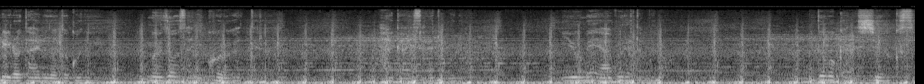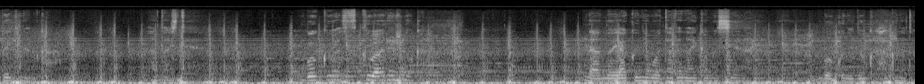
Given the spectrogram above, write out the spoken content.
リロタイルのとこに。無造作に転がってる。破壊されたもの。夢破れたもの。どこから修復すべきなのか。果たして僕は救われるのか。何の役にも立たないかもしれない。僕の独白など。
